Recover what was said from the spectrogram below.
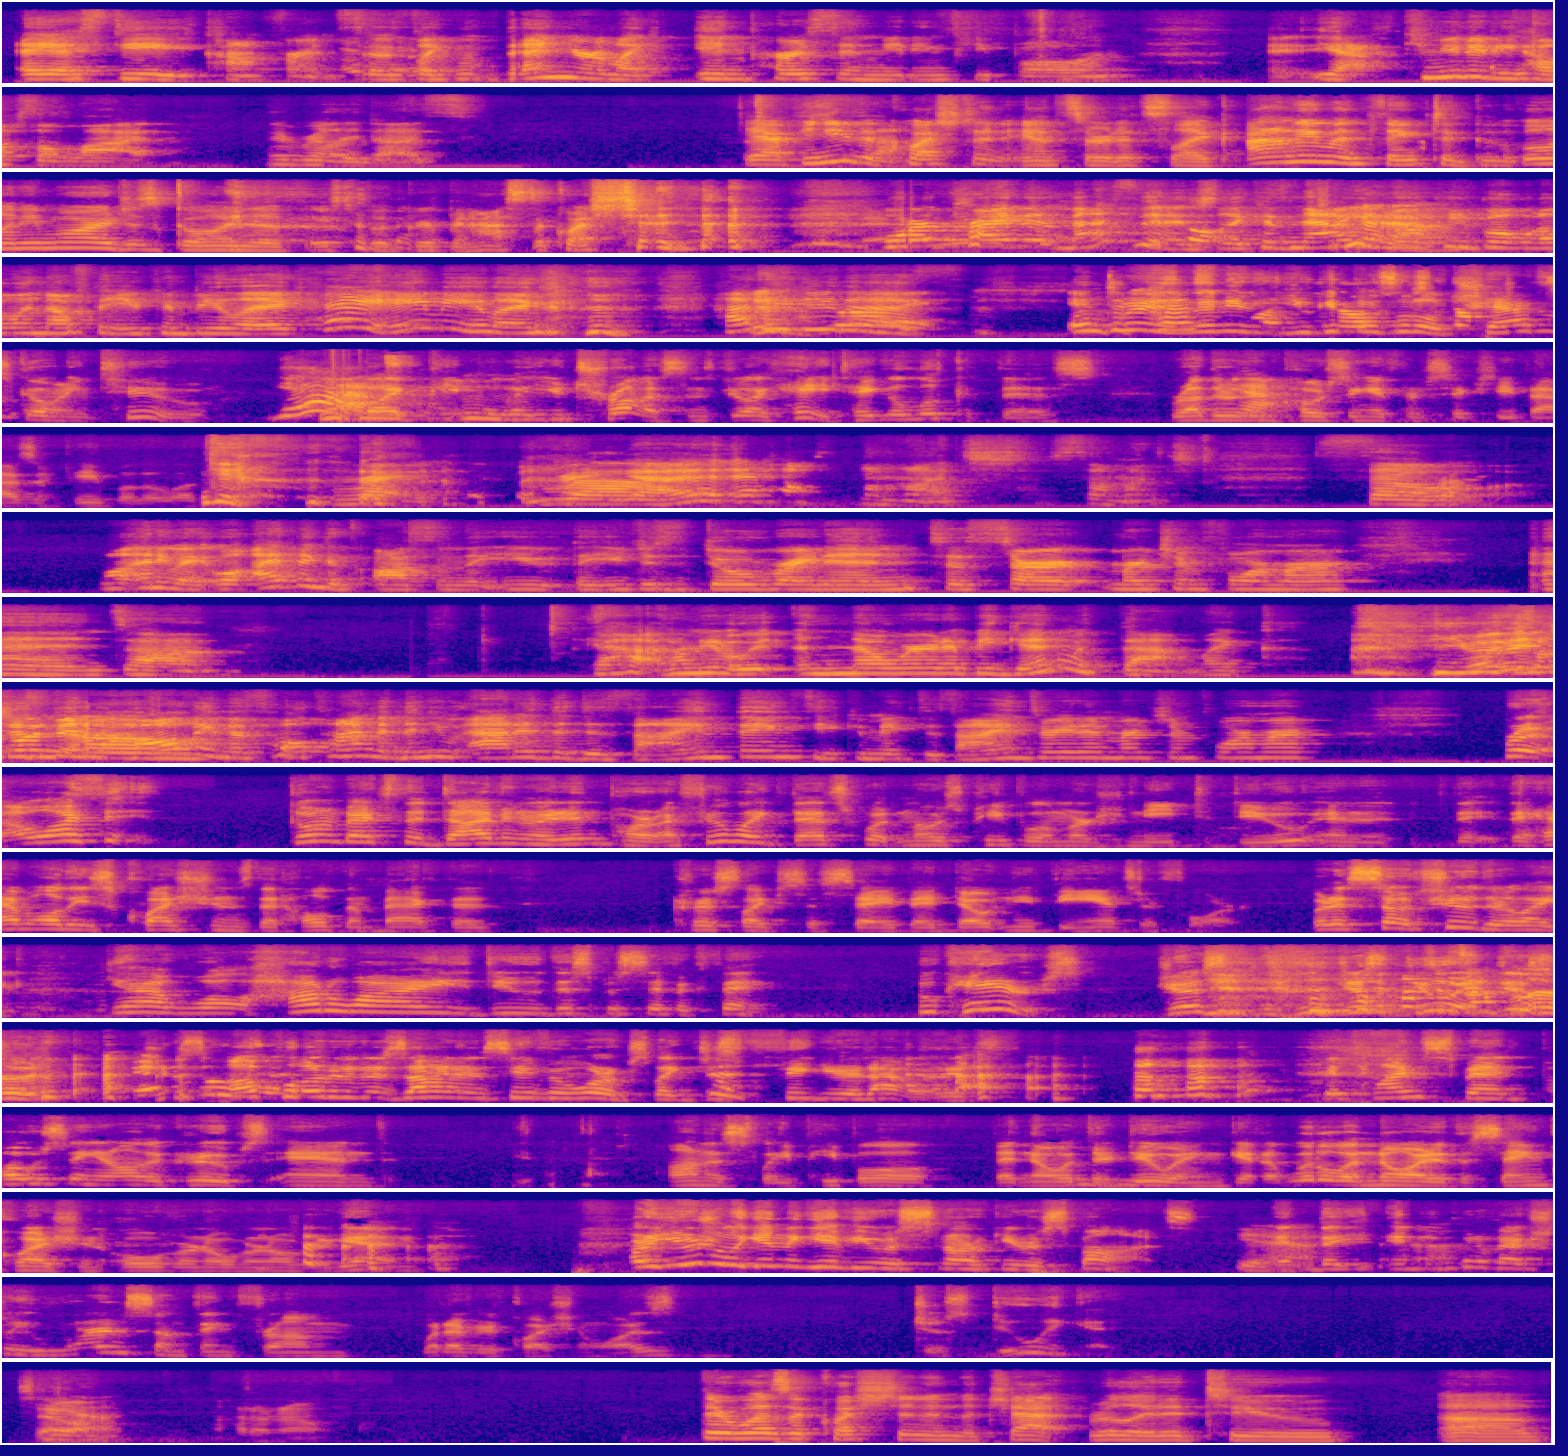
asd conference so it's like then you're like in person meeting people and yeah community helps a lot it really does Yeah, if you need a question answered, it's like I don't even think to Google anymore. I Just go into a Facebook group and ask the question. or a private message like because now you know people well enough that you can be like hey amy like how do you do this Right. Right, depends and then you, you get those little chats going too. Yeah. Yeah. Like people that you trust. And you're like, hey, take a look at this. Rather than posting it for 60,000 people to look yeah. right. Right. Yeah it, it helps so much so much. So Right. well anyway well i think it's awesome that you that you just dove right in to start merch informer and um yeah i don't even know where to begin with that. Like you Well, it's just been um, evolving this whole time and then you added the design thing so you can make designs right in merch informer Right. Well, I think going back to the diving right in part, I feel like that's what most people in merch need to do. And they, they have all these questions that hold them back that Chris likes to say they don't need the answer for. But it's so true. They're like, yeah, well, how do I do this specific thing? Who cares? Just just do Just it. Just, upload. just upload a design and see if it works. Like just figure it out. It's, the time spent posting in all the groups and honestly, people that know what they're mm-hmm. doing get a little annoyed at the same question over and over and over again. Are usually going to give you a snarky response, yeah. and, they, and you could have actually learned something from whatever your question was, just doing it. So Yeah. I don't know. There was a question in the chat related to uh,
